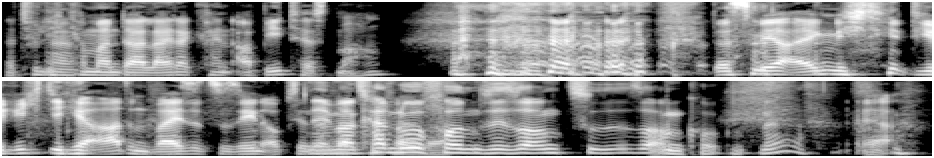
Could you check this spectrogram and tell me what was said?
Natürlich ja. kann man da leider keinen AB-Test machen. das wäre eigentlich die, die, richtige Art und Weise zu sehen, ob sie nee, Man kann nur war. von Saison zu Saison gucken. Ne? Ja.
